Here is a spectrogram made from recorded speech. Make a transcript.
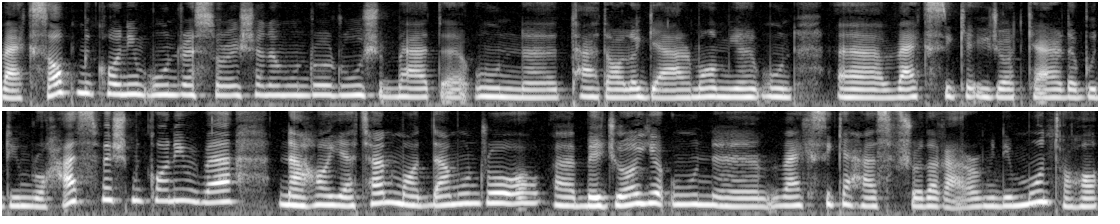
wax up می‌کنیم اون restoration مون رو روش. بعد اون تحت حالا گرما میایم اون wax ی که ایجاد کرده بودیم رو حذفش می‌کنیم و نهایتا مادهمون رو به جای اون wax ی که حذف شده قرار میدیم منتها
